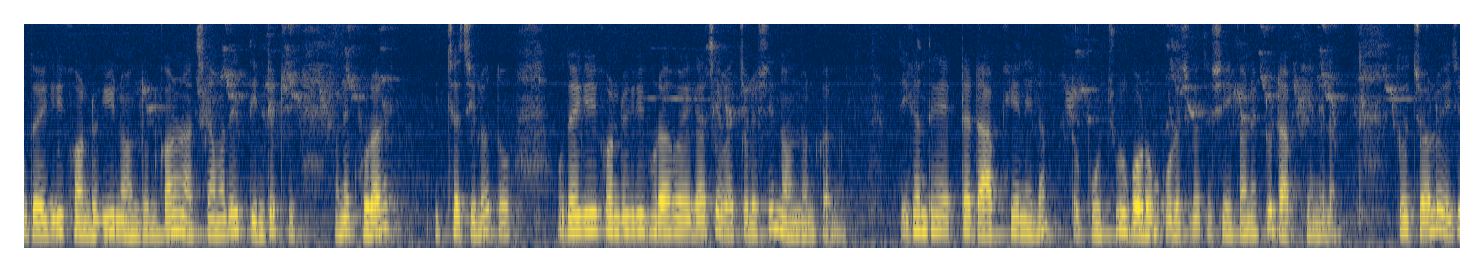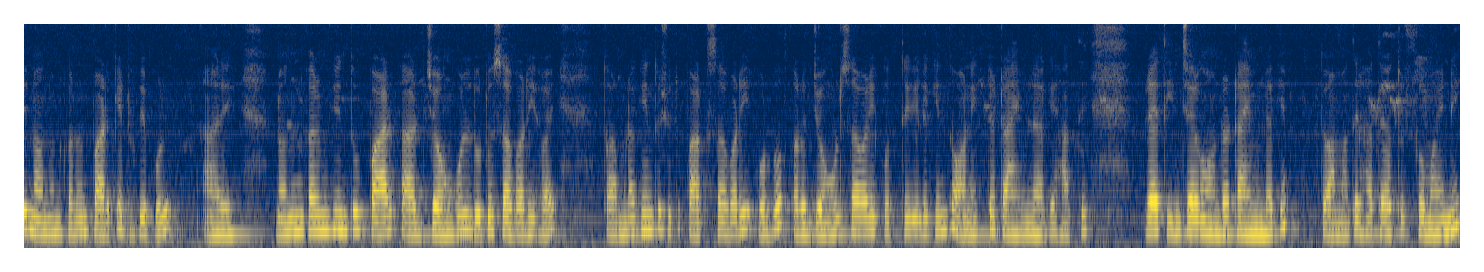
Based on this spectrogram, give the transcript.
উদয়গিরি, খণ্ডগিরি নন্দনকানন আজকে আমাদের তিনটে মানে ঘোরার ইচ্ছা ছিল। তো উদয়গিরি, খণ্ডগিরি ঘোরা হয়ে গেছে, এবার চলে এসেছি নন্দনকানন তো এখান থেকে একটা ডাব খেয়ে নিলাম। তো প্রচুর গরম পড়েছিল, তো সেই কারণে একটু ডাব খেয়ে নিলাম। তো চলো এই যে নন্দনকানন পার্কে ঢুকে পড়ি। আর এই নন্দনকানন কিন্তু পার্ক আর জঙ্গল দুটো সাফারি হয়। তো আমরা কিন্তু শুধু পার্ক সাফারি করব, কারণ জঙ্গল সাফারি করতে গেলে কিন্তু অনেকটা টাইম লাগে হাতে। প্রায় তিন চার ঘণ্টা টাইম লাগে। তো আমাদের হাতে অত সময় নেই।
